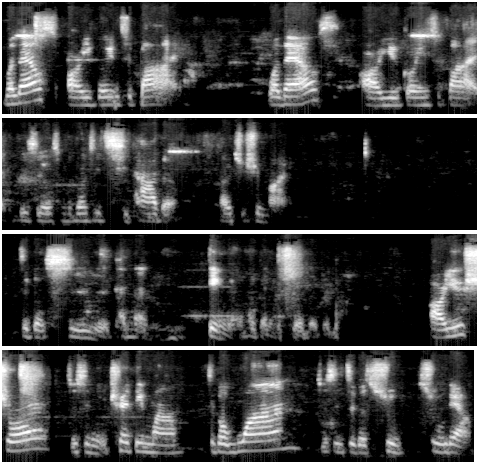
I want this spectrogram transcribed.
What else are you going to buy? What else are you going to buy？就是有什么东西其他的要继续买。这个是可能。 店员会跟你说的，对吧？Are you sure？就是你确定吗？这个 one 就是这个数数量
